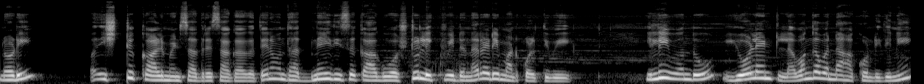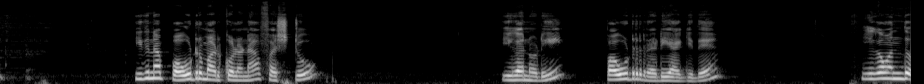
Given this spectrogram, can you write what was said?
ನೋಡಿ ಇಷ್ಟು ಕಾಳು ಮೆಣಸಾದರೆ ಸಾಕಾಗುತ್ತೆ. ನಾವು ಒಂದು ಹದಿನೈದು ದಿವಸಕ್ಕಾಗುವಷ್ಟು ಲಿಕ್ವಿಡನ್ನು ರೆಡಿ ಮಾಡ್ಕೊಳ್ತೀವಿ. ಇಲ್ಲಿ ಒಂದು ಏಳೆಂಟು ಲವಂಗವನ್ನು ಹಾಕ್ಕೊಂಡಿದ್ದೀನಿ ಇದನ್ನು ಪೌಡ್ರ್ ಮಾಡ್ಕೊಳ್ಳೋಣ ಫಸ್ಟು. ಈಗ ನೋಡಿ, ಪೌಡ್ರ್ ರೆಡಿಯಾಗಿದೆ ಈಗ ಒಂದು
